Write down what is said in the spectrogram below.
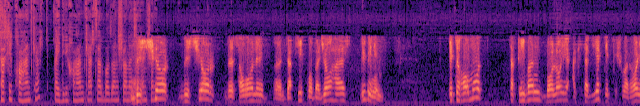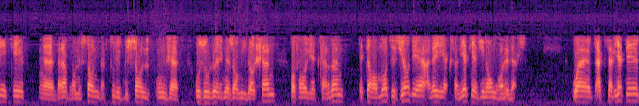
تعقیب خواهند کرد؟ پیگیری خواهند کرد سربازانشان بسیار بسیار سوال دقیق و بجا هست. ببینیم. اتهامات تقریبا بالای اکثریت کشورهایی که در افغانستان در طول 20 سال اونجا حضور نظامی داشتن و فعالیت کردن اتهامات زیادی علیه اکثریت از اینا وارد است. و اکثریت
